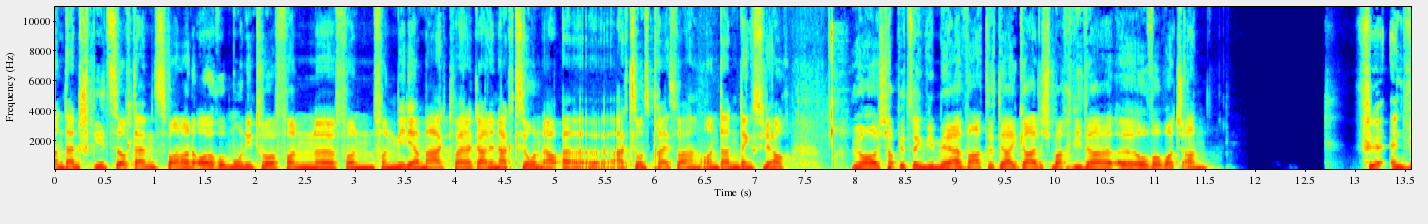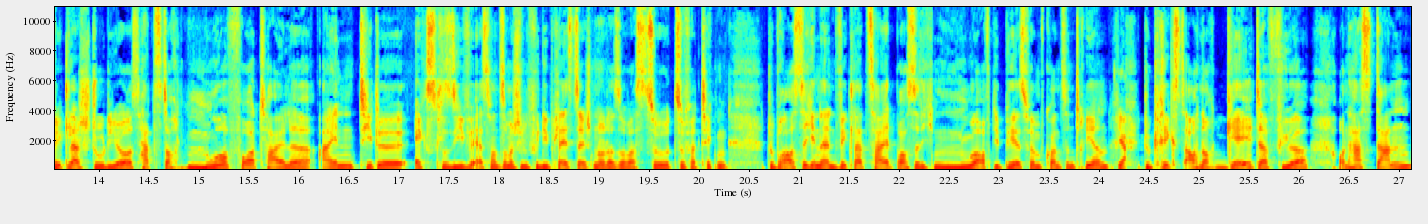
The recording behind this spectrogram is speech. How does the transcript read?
Und dann spielst du auf deinem 200-Euro-Monitor von, äh, von, von Mediamarkt, weil er gerade in Aktion, äh, Aktionspreis war. Und dann denkst du dir auch, ja, ich habe jetzt irgendwie mehr erwartet. Ja, egal, ich mache wieder äh, Overwatch an. Für Entwicklerstudios hat es doch nur Vorteile, einen Titel exklusiv erstmal zum Beispiel für die Playstation oder sowas zu, zu verticken. Du brauchst dich in der Entwicklerzeit, brauchst du dich nur auf die PS5 konzentrieren. Ja. Du kriegst auch noch Geld dafür und hast dann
